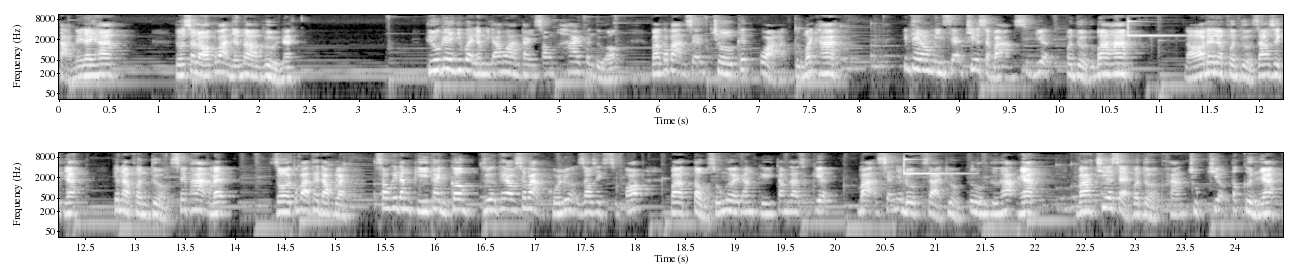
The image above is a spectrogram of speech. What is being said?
tải lên đây ha. Rồi sau đó các bạn nhấn vào gửi này. Thì ok, như vậy là mình đã hoàn thành xong hai phần thưởng. Và các bạn sẽ chờ kết quả từ Mac ha tiếp theo mình sẽ chia sẻ bạn sự kiện phần thưởng thứ ba ha. Đó, đây là phần thưởng giao dịch nha. Tức là phần thưởng xếp hạng đấy. Rồi, các bạn thể đọc này. Sau khi đăng ký thành công, dựa theo xếp hạng khối lượng giao dịch spot và tổng số người đăng ký tham gia sự kiện, bạn sẽ nhận được giải thưởng tương ứng thứ hạng nha. Và chia sẻ phần thưởng hàng chục triệu token nha.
